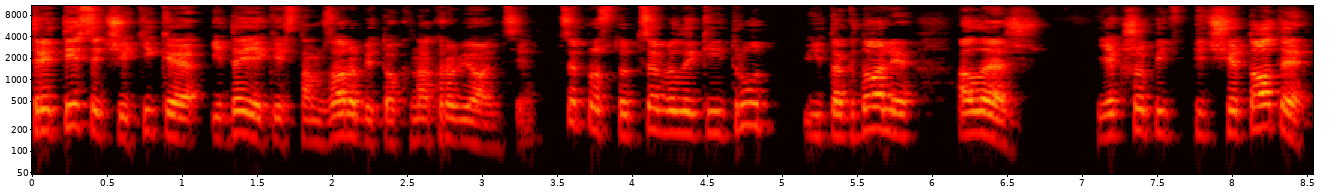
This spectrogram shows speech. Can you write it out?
3 тисячі тільки іде якийсь там заробіток на кров'янці. Це просто це великий труд і так далі. Але ж, якщо під, підсчитати,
